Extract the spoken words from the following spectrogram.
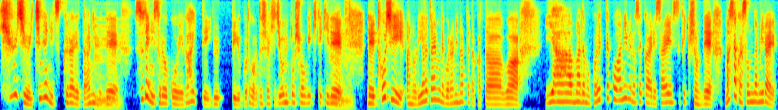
91年に作られたアうニメで、ん。すでにそれをこう描いているっていうことが私は非常にこう衝撃的うで、ん。で、当時、あのリアルタイムでご覧になってた方は、いやー、まあでもこれってこうアニメの世界でサイエンスフィクションで、まさかそんな未来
